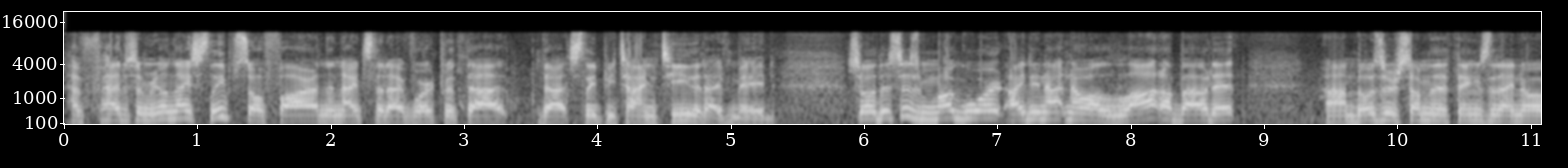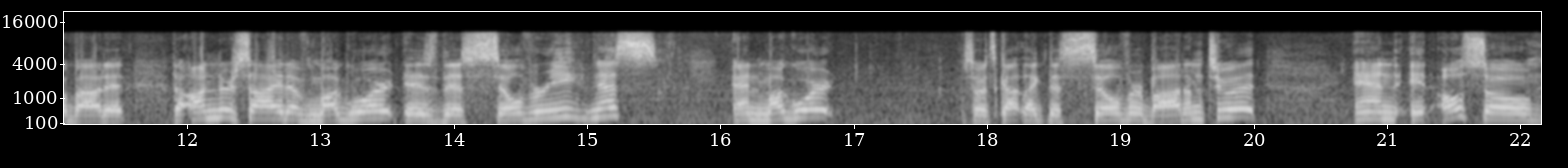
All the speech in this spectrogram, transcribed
have had some real nice sleep so far on the nights that I've worked with that, that sleepy time tea that I've made. So this is mugwort. I do not know a lot about it. Um, those are some of the things that I know about it. The underside of mugwort is this silveryness. And mugwort, so it's got like this silver bottom to it. And it also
